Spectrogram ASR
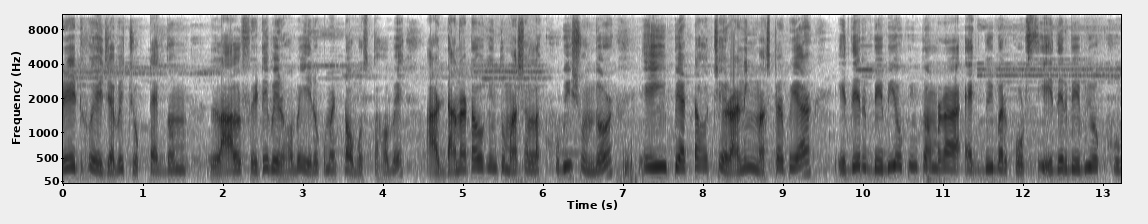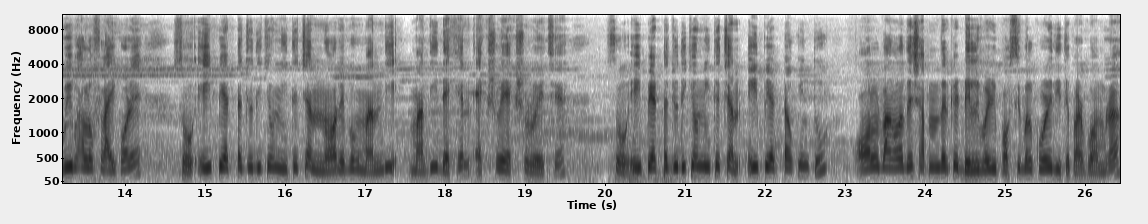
রেড হয়ে যাবে, চোখটা একদম লাল ফেটে বের হবে, এরকম একটা অবস্থা হবে। আর ডানাটাও কিন্তু মাসাল্লাহ খুবই সুন্দর। এই পেয়ারটা হচ্ছে রানিং মাস্টার পেয়ার এদের বেবিও কিন্তু আমরা এক, দুইবার করছি। এদের বেবিও খুবই ভালো ফ্লাই করে। সো এই পেয়ারটা যদি কেউ নিতে চান, নর এবং মান্দি, মাদি দেখেন, একশো একশো রয়েছে। সো এই পেয়ারটা যদি কেউ নিতে চান, এই পেয়ারটাও কিন্তু অল বাংলাদেশ আপনাদেরকে ডেলিভারি পসিবল করে দিতে পারব আমরা।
